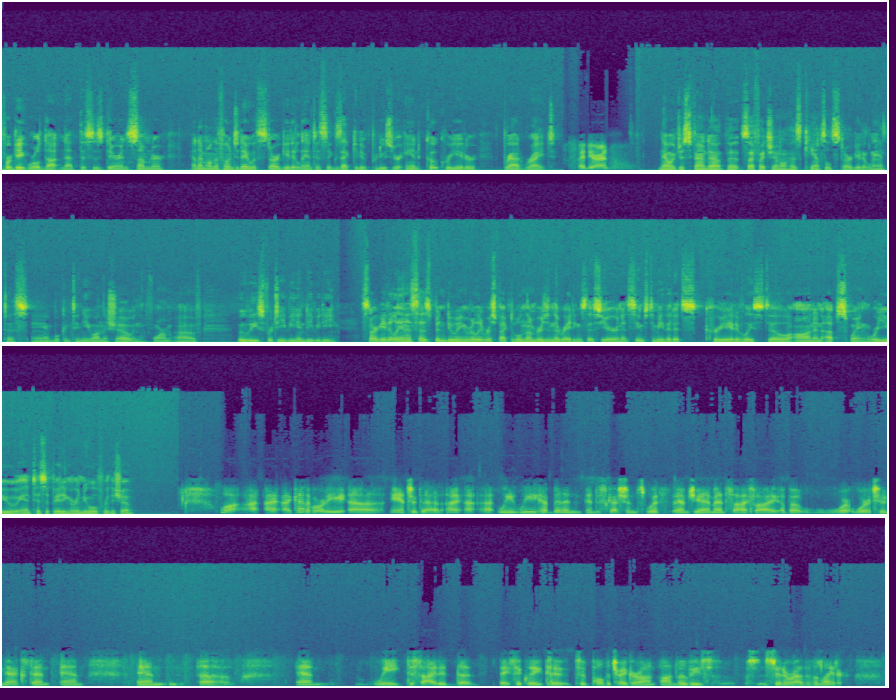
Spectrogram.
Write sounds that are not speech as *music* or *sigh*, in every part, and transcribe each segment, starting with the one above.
For GateWorld.net, this is Darren Sumner, and I'm on the phone today with Stargate Atlantis executive producer and co-creator Brad Wright. Hi, Darren. Now we've just found out that Sci-Fi Channel has canceled Stargate Atlantis and will continue on the show in the form of movies for TV and DVD. Stargate Atlantis has been doing really respectable numbers in the ratings this year, and it seems to me that it's creatively still on an upswing. Were you anticipating a renewal for the show? Well, I, I, kind of already uh, answered that. I, I, we we have been in, in discussions with MGM and Sci-Fi about where, where to next, and and and uh, and we decided that basically to to pull the trigger on on movies sooner rather than later,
